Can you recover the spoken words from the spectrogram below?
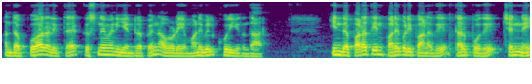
அந்த புகார் அளித்த கிருஷ்ணவேணி என்ற பெண் அவருடைய மனுவில் கூறியிருந்தார். இந்த படத்தின் படப்பிடிப்பானது தற்போது சென்னை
